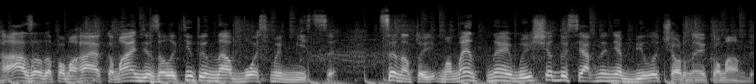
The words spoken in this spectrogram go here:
Газа допомагає команді залетіти на восьме місце. Це на той момент найвище досягнення біло-чорної команди.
